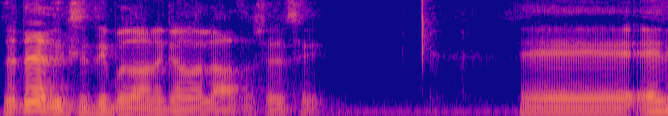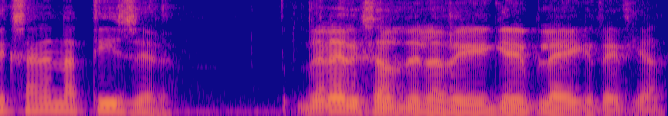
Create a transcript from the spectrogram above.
Δεν έδειξε τίποτα, αν δεν κάνω λάθος, έτσι. Ε, έδειξαν ένα teaser. Δεν έδειξαν δηλαδή gameplay και τέτοια.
